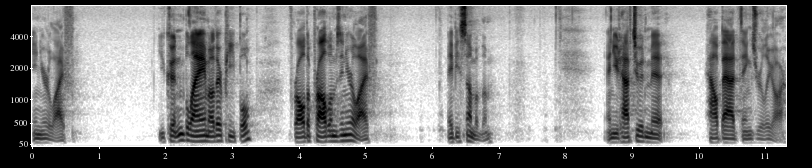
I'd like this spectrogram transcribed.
in your life? You couldn't blame other people for all the problems in your life, maybe some of them. And you'd have to admit how bad things really are.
